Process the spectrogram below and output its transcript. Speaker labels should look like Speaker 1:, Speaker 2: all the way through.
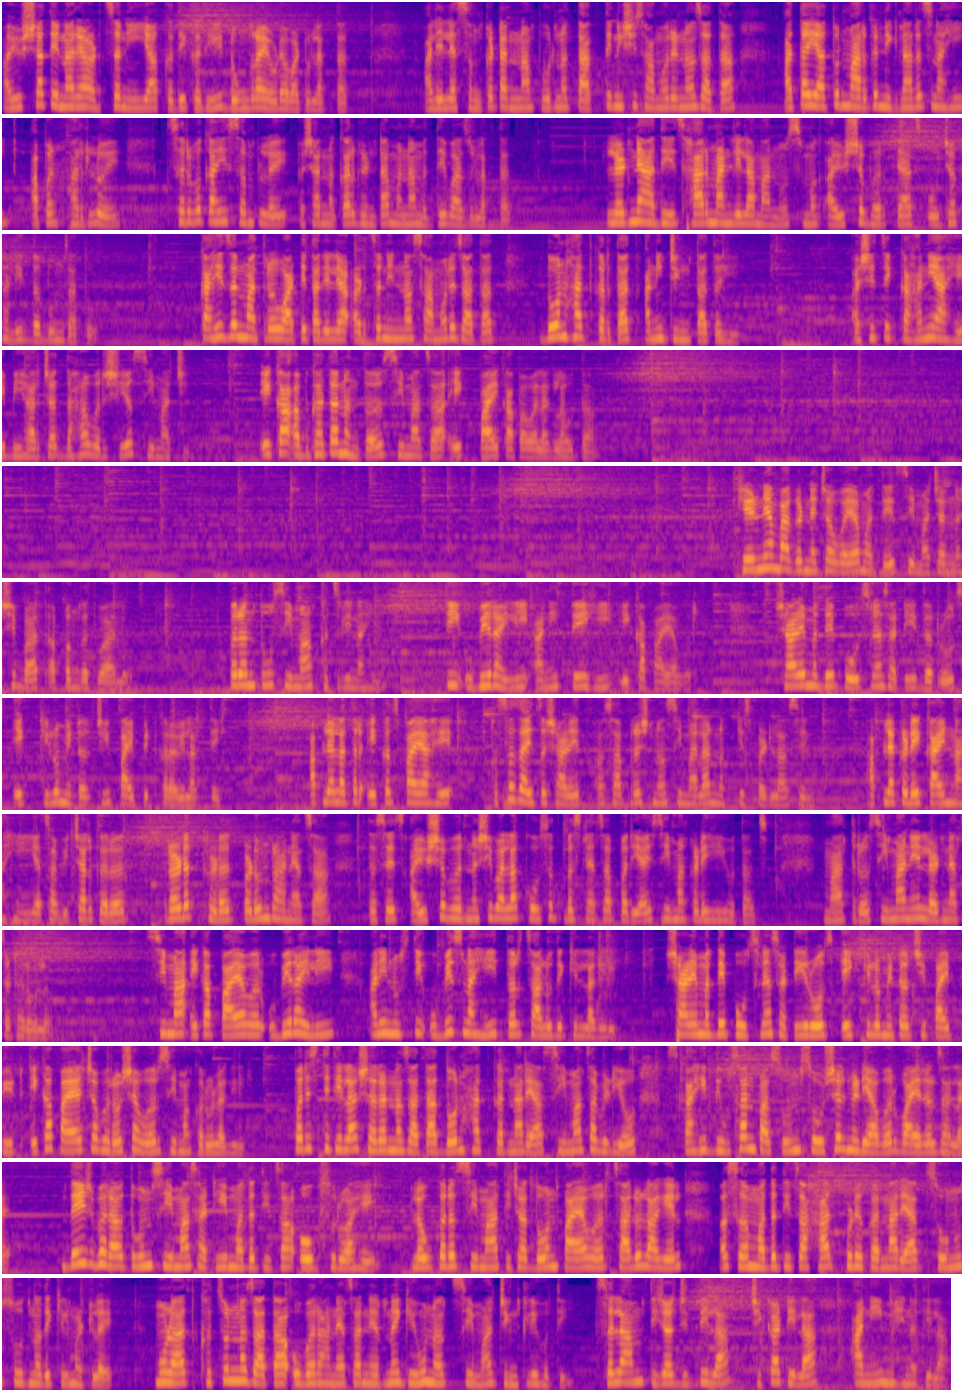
Speaker 1: आयुष्यात येणाऱ्या अडचणी या कधीकधी डोंगरा एवढ्या वाटू लागतात. आलेल्या संकटांना पूर्ण ताकदीनिशी सामोरे न जाता आता यातून मार्ग निघणारच नाही. आपण हरलोय सर्व काही संपलंय अशा नकार घंटा मनामध्ये वाजू लागतात. लढण्याआधीच हार मानलेला माणूस मग आयुष्यभर त्याच ओझ्याखाली दबून जातो. काही जण मात्र वाटेत आलेल्या अडचणींना सामोरे जातात दोन हात करतात आणि जिंकतातही. अशीच एक कहाणी आहे बिहारच्या दहा वर्षीय सीमाची. एका अपघातानंतर सीमाचा एक पाय कापावा लागला होता. खेळण्या बागडण्याच्या वयामध्ये सीमाच्या नशिबात अपंगत्व आलं. परंतु सीमा खचली नाही. ती उभी राहिली आणि तेही एका पायावर. शाळेमध्ये पोहोचण्यासाठी दररोज एक किलोमीटरची पायपीट करावी लागते. आपल्याला तर एकच पाय आहे कसं जायचं शाळेत? असा प्रश्न सीमाला नक्कीच पडला असेल. आपल्याकडे काय नाही याचा विचार करत रडत खडत पडून राहण्याचा तसेच आयुष्यभर नशिबाला कोसत बसण्याचा पर्याय सीमाकडेही होताच. मात्र सीमाने लढण्याचं ठरवलं. सीमा एका पायावर उभी राहिली आणि नुसती उभीच नाही तर चालू देखील लागली. शाळेमध्ये पोहोचण्यासाठी रोज एक किलोमीटरची पायपीट एका पायाच्या भरोश्यावर सीमा करू लागली. परिस्थितीला शरण न जाता दोन हात करणाऱ्या सीमाचा व्हिडिओ काही दिवसांपासून सोशल मीडियावर व्हायरल झालाय. देशभरातून सीमासाठी मदतीचा ओघ सुरू आहे. लवकरच सीमा तिच्या दोन पायावर चालू लागेल असं मदतीचा हात पुढे करणाऱ्या सोनू सूदनं देखील म्हटलंय. मुळात खचून न जाता उभं राहण्याचा निर्णय घेऊनच सीमा जिंकली होती. सलाम तिच्या जिद्दीला चिकाटीला आणि मेहनतीला.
